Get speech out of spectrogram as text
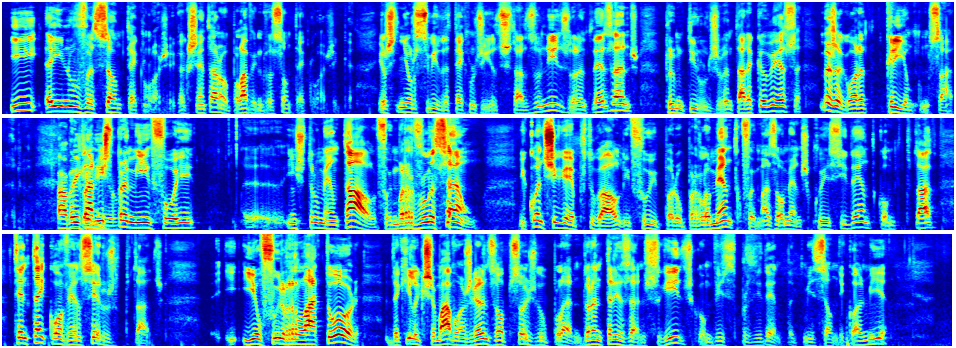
e a inovação tecnológica. Acrescentaram a palavra inovação tecnológica. Eles tinham recebido a tecnologia dos Estados Unidos durante 10 anos, permitiram-lhes levantar a cabeça, mas agora queriam começar. Claro, isto para mim foi uh, instrumental, foi uma revelação. E quando cheguei a Portugal e fui para o Parlamento, que foi mais ou menos coincidente como deputado, tentei convencer os deputados. E, e eu fui relator daquilo que chamavam as grandes opções do plano durante três anos seguidos, como vice-presidente da Comissão de Economia,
